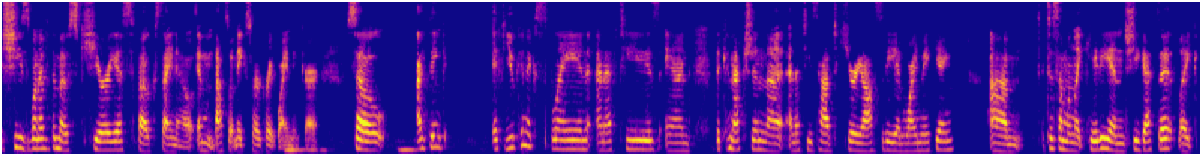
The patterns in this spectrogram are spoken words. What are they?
she's one of the most curious folks I know. And that's what makes her a great winemaker. So I think if you can explain NFTs and the connection that NFTs have to curiosity and winemaking um, to someone like Katie, and she gets it, like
